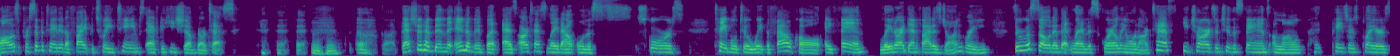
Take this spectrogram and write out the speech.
Wallace precipitated a fight between teams after he shoved Artest. mm-hmm. Oh God, that should have been the end of it. But as Artest laid out on the s- scores table to await the foul call, a fan, later identified as John Green, threw a soda that landed squarely on Artest. He charged into the stands along P- Pacers players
